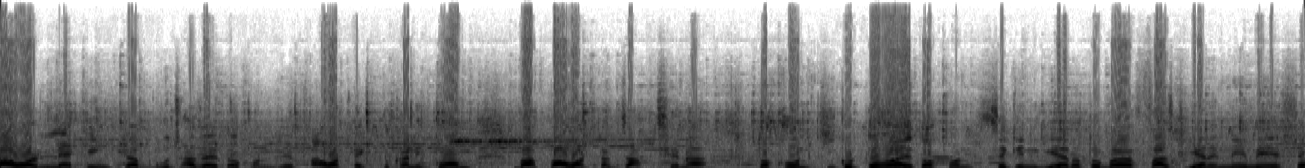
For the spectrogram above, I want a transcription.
পাওয়ার ল্যাকিংটা বোঝা যায় তখন যে পাওয়ারটা একটুখানি কম বা পাওয়ারটা যাচ্ছে না। তখন কি করতে হয়? তখন সেকেন্ড গিয়ার অথবা ফার্স্ট গিয়ারে নেমে এসে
